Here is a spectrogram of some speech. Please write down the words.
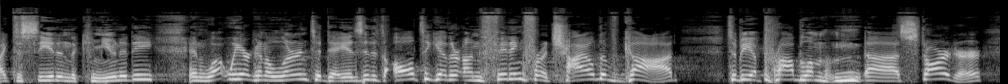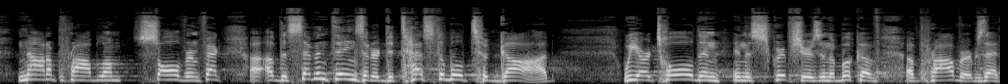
like to see it in the community. And what we are going to learn today is that it's altogether unfitting for a child of God to be a problem uh, starter, not a problem solver. In fact, uh, of the seven things that are detestable to God, we are told in, in the scriptures, in the book of, of Proverbs, that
